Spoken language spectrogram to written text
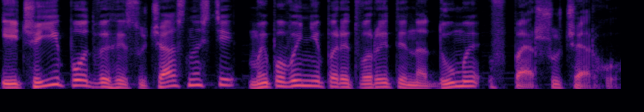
І чиї подвиги сучасності ми повинні перетворити на думи в першу чергу?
